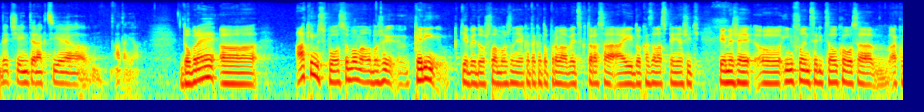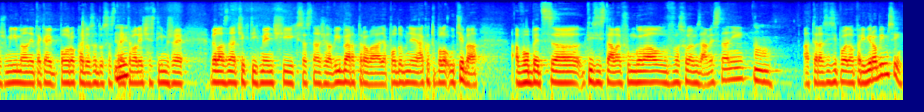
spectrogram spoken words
väčšie interakcie a, a tak ďalej. Dobre, uh, akým spôsobom, alebo že kedy k tebe došla možno nejaká takáto prvá vec, ktorá sa aj dokázala speňažiť? Vieme, že o, influenceri celkovo sa akože minimálne tak aj pol roka dozadu sa stretávali mm. ešte s tým, že veľa značiek tých menších sa snažila vybartrovať a podobne. Ako to bolo u teba? A vôbec uh, ty si stále fungoval vo svojom zamestnaní? No. A teraz si si povedal, privyrobím si?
